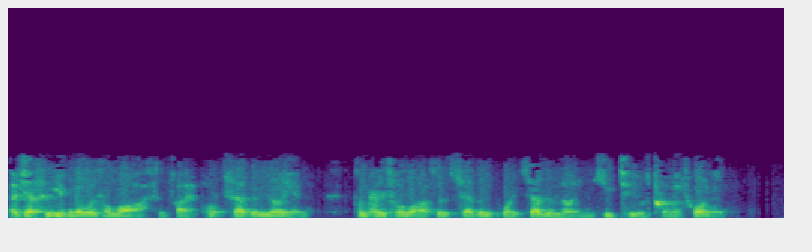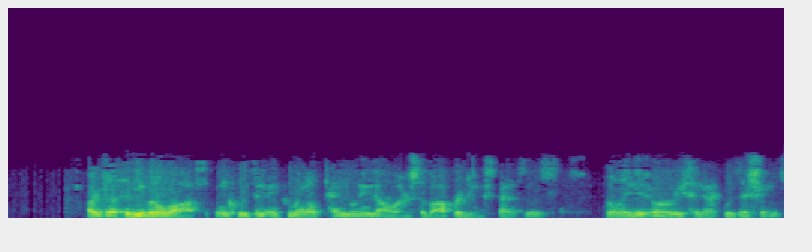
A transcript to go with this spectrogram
Adjusted EBITDA was a loss of 5.7 million, compared to a loss of 7.7 million in Q2 of 2020. Our adjusted EBITDA loss includes an incremental $10 million of operating expenses related to our recent acquisitions.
